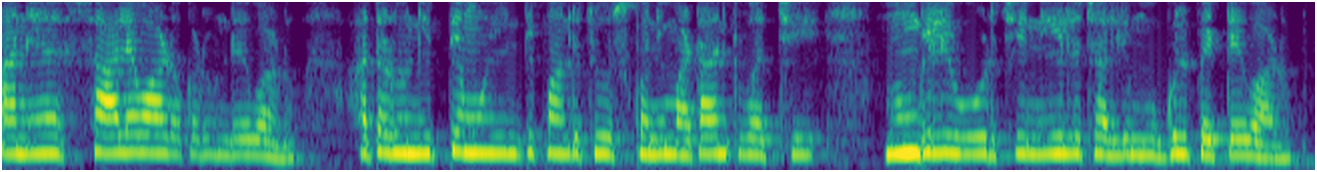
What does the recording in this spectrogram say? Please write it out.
అనే సాలెవాడు ఒకడు ఉండేవాడు. అతడు నిత్యము ఇంటి పనులు చూసుకొని మఠానికి వచ్చి ముంగిలి ఊడ్చి నీళ్ళు చల్లి ముగ్గులు పెట్టేవాడు.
